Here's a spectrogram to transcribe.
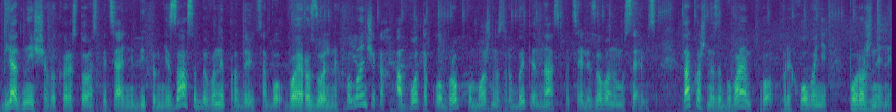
Для днища використовуємо спеціальні бітумні засоби. Вони продаються або в аерозольних балончиках, або таку обробку можна зробити на спеціалізованому сервісі. Також не забуваємо про приховані порожнини.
